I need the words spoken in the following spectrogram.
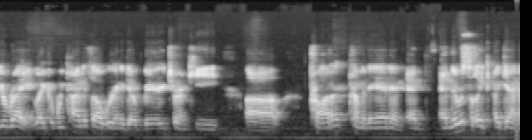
You're right. Like we kind of thought we were going to get a very turnkey uh, product coming in, and and and there was like again,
